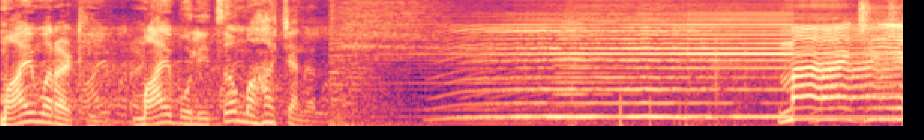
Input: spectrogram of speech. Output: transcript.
माय मराठी माय बोलीचं महाचॅनल माझी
